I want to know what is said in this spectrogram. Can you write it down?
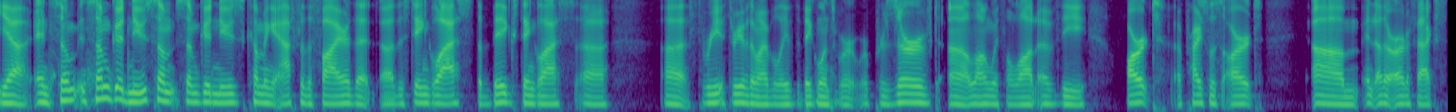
Yeah, and some some good news, some some good news coming after the fire that uh, the stained glass, the big stained glass, uh, uh, three three of them, I believe, the big ones were were preserved, uh, along with a lot of the art, priceless art, um, and other artifacts.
